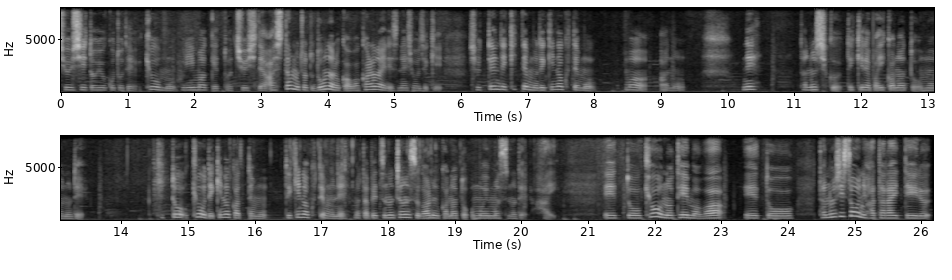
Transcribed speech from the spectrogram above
中止ということで今日もフリーマーケットは中止で明日もちょっとどうなるかわからないですね正直。出店できてもできなくてもまああのね楽しくできればいいかなと思うのできっと今日できなかったもできなくてもねまた別のチャンスがあるかなと思いますのではいえっ、と今日のテーマはえっ、と楽しそうに働いている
